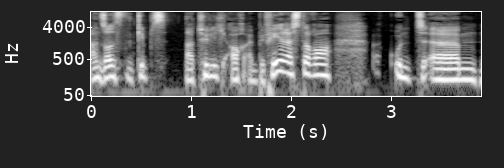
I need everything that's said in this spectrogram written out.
Ansonsten gibt's natürlich auch ein Buffet-Restaurant und ähm,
